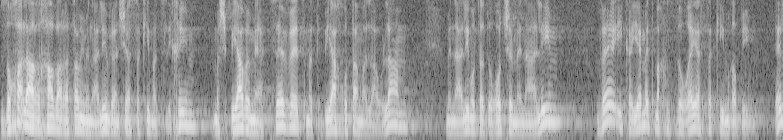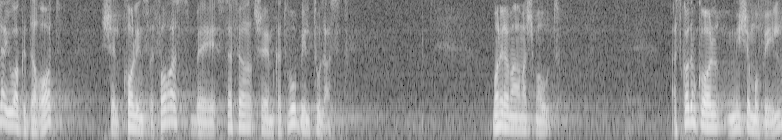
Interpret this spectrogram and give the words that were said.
זוכה להערכה והערצה ממנהלים ואנשי עסקים מצליחים, משפיעה ומעצבת, מטביעה חותם על העולם, מנהלים אותה דורות של מנהלים, והיא קיימת מחזורי עסקים רבים. אלה היו הגדרות של קולינס ופורס בספר שהם כתבו, Build to Last. בואו נראה מה המשמעות. אז קודם כל, מי שמוביל,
